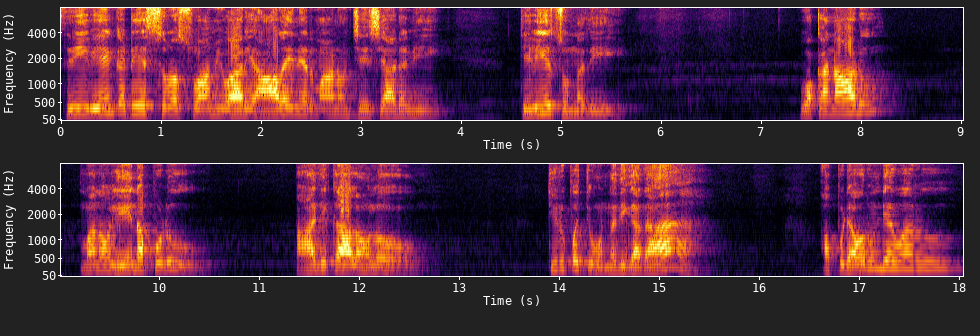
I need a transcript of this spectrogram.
శ్రీ వెంకటేశ్వర స్వామి వారి ఆలయ నిర్మాణం చేశాడని తెలియచున్నది. ఒకనాడు మనం లేనప్పుడు ఆది కాలంలో తిరుపతి ఉన్నది కదా. అప్పుడు ఎవరు ఉండేవారు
